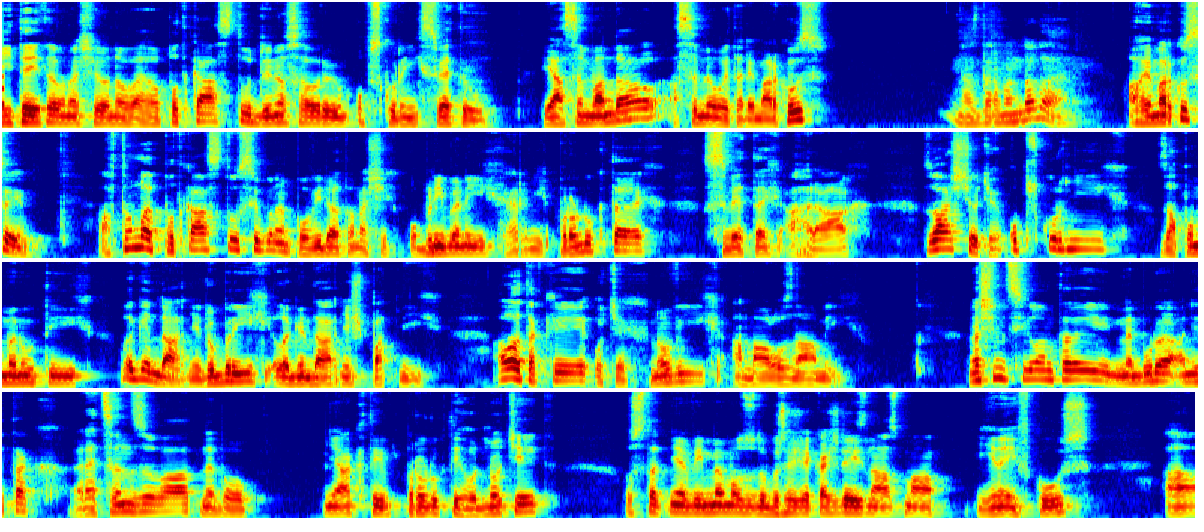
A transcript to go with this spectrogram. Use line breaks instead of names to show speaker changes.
Vítejte u našeho nového podcastu Dinosaurium obskurních světů. Já jsem Vandal a se mnou je tady Markus.
Nazdar Vandale.
Ahoj Markusy. A v tomhle podcastu si budeme povídat o našich oblíbených herních produktech, světech a hrách, zvláště o těch obskurních, zapomenutých, legendárně dobrých i legendárně špatných, ale taky o těch nových a málo známých. Naším cílem tady nebude ani tak recenzovat nebo nějak ty produkty hodnotit. Ostatně víme moc dobře, že každý z nás má jiný vkus a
